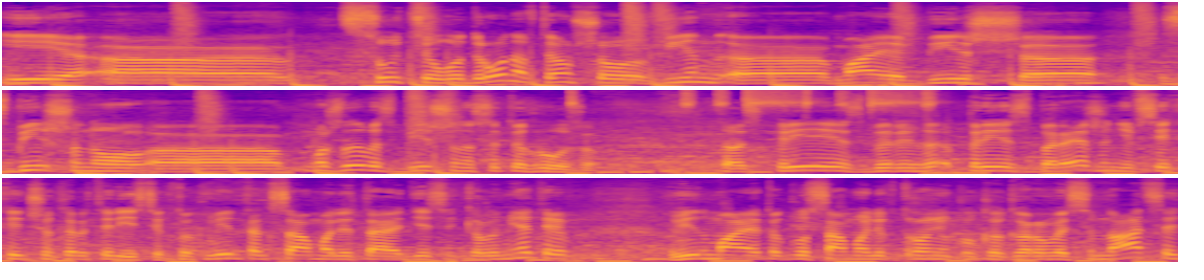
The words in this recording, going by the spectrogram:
і е, суть цього дрона в тому, що він е, має більш е, збільшену е, можливість більше носити грузу. Тобто при, зберег- при збереженні всіх інших характеристик. Тобто він так само літає 10 кілометрів, він має таку саму електроніку, як Р-18.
